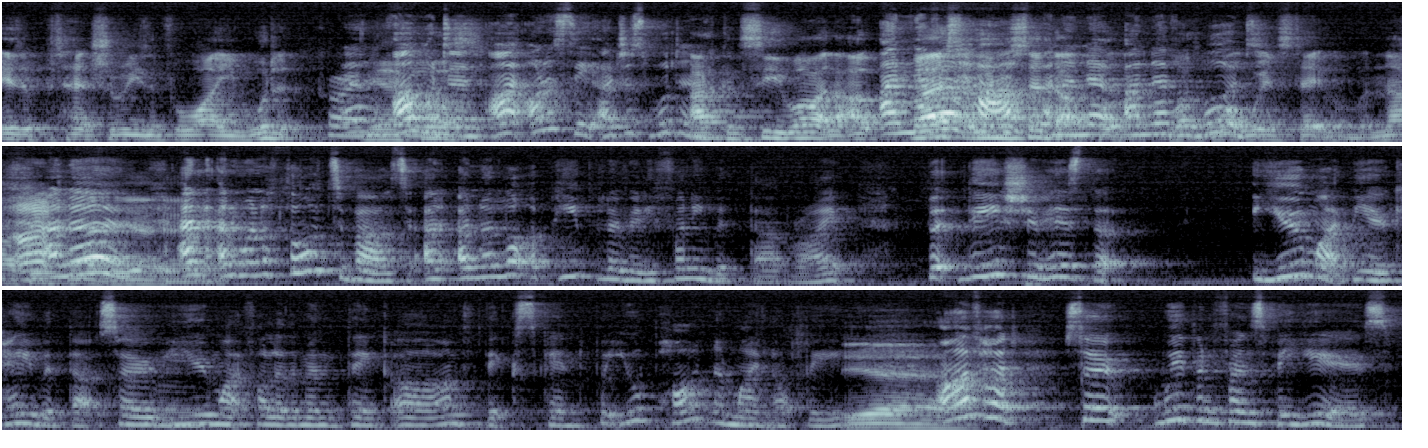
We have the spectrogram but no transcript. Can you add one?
is a potential reason for why you wouldn't. Yeah, Yeah, I wouldn't. I honestly, I just wouldn't. I can see why. Like, I at never first, when you have, said and I that, ne- I never what, what a weird statement. But now, I yeah, know, yeah, yeah. And, and when I thought about it, and, and a lot of people are really funny with that, right? But the issue is that you might be okay with that, so Mm. you might follow them and think, oh, I'm thick skinned, but your partner might not be. yeah. I've had, so we've been friends for years.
